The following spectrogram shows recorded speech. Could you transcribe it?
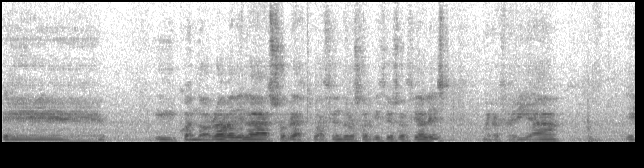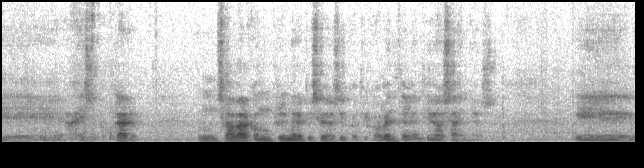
Eh, y cuando hablaba de la sobreactuación de los servicios sociales, me refería eh, a esto. Claro, un chaval con un primer episodio psicótico, 20, 22 años, eh,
